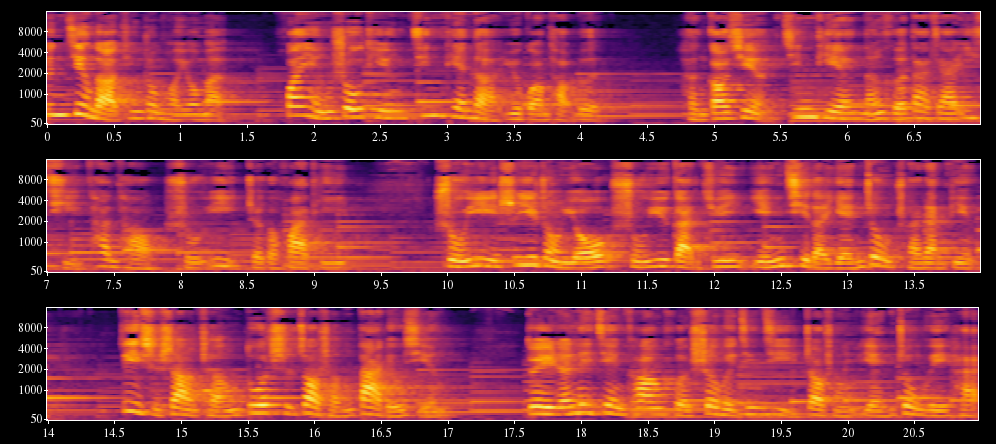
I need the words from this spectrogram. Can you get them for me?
尊敬的听众朋友们，欢迎收听今天的月光讨论。很高兴今天能和大家一起探讨鼠疫这个话题。鼠疫是一种由鼠疫杆菌引起的严重传染病，历史上曾多次造成大流行，对人类健康和社会经济造成严重危害。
